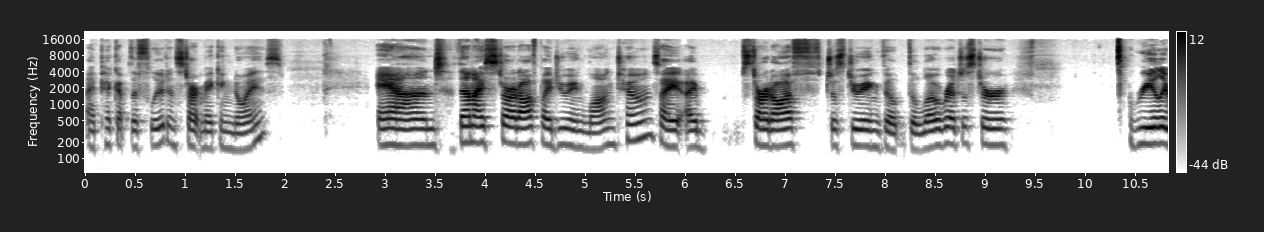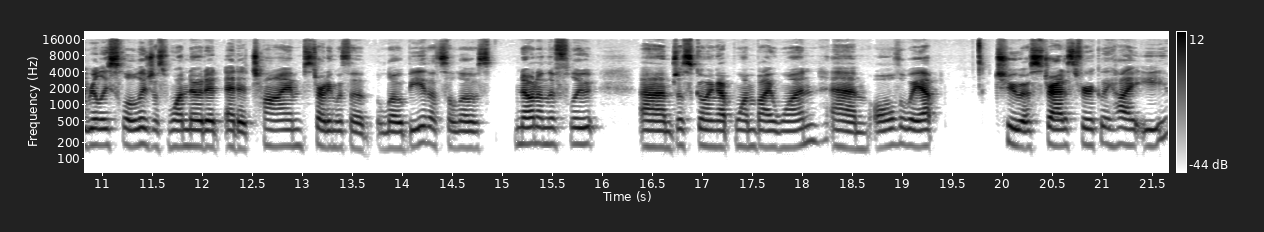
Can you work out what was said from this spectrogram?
I pick up the flute and start making noise. And then I start off by doing long tones. I, I start off just doing the, the low register really, really slowly, just one note at, at a time, starting with a low B. That's the lowest note on the flute. Um, just going up one by one, um, all the way up to a stratospherically high E.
